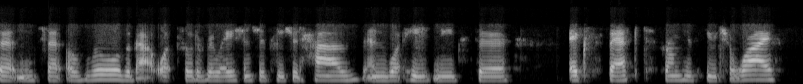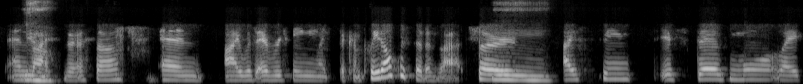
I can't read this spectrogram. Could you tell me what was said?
certain set of rules about what sort of relationship he should have and what he needs to expect from his future wife and yeah. vice versa. And I was everything like the complete opposite of that. So mm. I think if there's more like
